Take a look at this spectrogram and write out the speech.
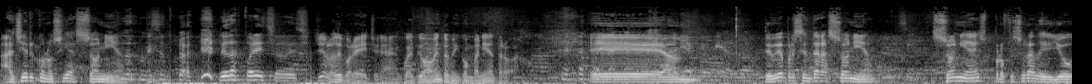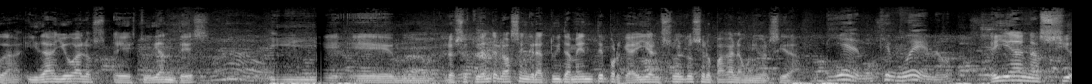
ayer conocí a Sonia. Lo das por hecho, de hecho. Yo lo doy por hecho, ya, en cualquier momento es mi compañía de trabajo. Eh, te voy a presentar a Sonia. Sonia es profesora de yoga y da yoga a los eh, estudiantes. Y eh, los estudiantes lo hacen gratuitamente porque ahí el sueldo se lo paga la universidad. Bien, qué bueno. Ella nació,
